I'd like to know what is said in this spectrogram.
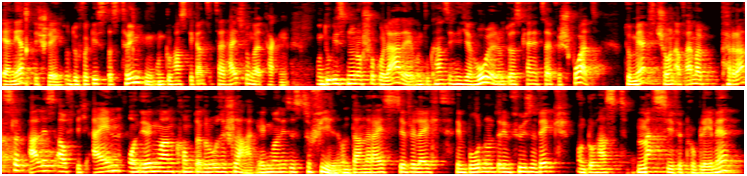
ernährst dich schlecht und du vergisst das Trinken und du hast die ganze Zeit Heißhungerattacken und du isst nur noch Schokolade und du kannst dich nicht erholen und du hast keine Zeit für Sport, Du merkst schon, auf einmal prasselt alles auf dich ein und irgendwann kommt der große Schlag. Irgendwann ist es zu viel und dann reißt dir vielleicht den Boden unter den Füßen weg und du hast massive Probleme.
